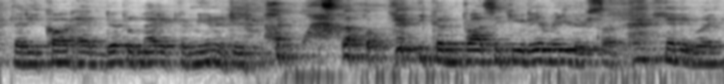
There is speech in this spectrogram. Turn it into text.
that he caught had diplomatic immunity. so he couldn't prosecute him either. So anyway,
